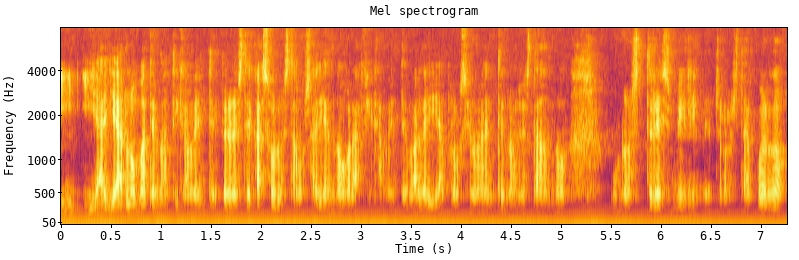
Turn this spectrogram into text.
y, hallarlo matemáticamente, pero en este caso lo estamos hallando gráficamente, ¿vale? Y aproximadamente nos está dando unos 3 milímetros, ¿de acuerdo?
